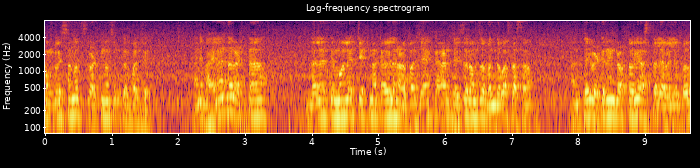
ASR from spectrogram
कॉम्प्लेक्सानूच स्लॉटरींग वचून करपाचें. आनी भायल्यान जर हाडटा जाल्यार ते मोल्या चेक नाका वयल्यान हाडपाचें कारण थंयसर आमचो बंदोबस्त आसा आनी थंय वेटरनरी डॉक्टरूय आसतले अवेलेबल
